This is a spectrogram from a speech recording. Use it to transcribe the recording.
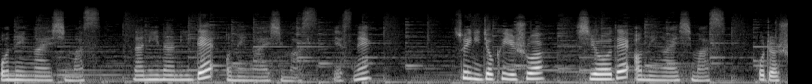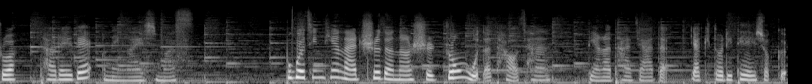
オネガイします。ナニナニでオネガイします。Yes ね？所以你就可以说西オでオネガイします，或者说タレでオネガイします。不过今天来吃的呢是中午的套餐，点了他家的ヤキトリテショグ，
